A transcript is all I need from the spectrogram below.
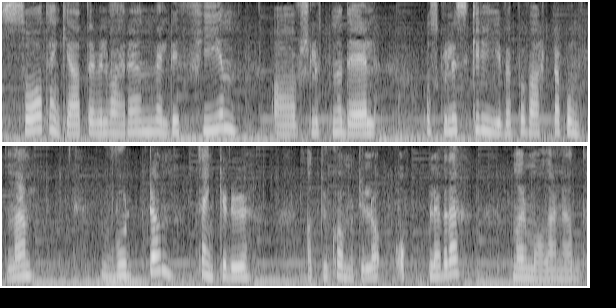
så tenker jeg at det vil være en veldig fin avsluttende del å skulle skrive på hvert av punktene hvordan tenker du at du kommer til å oppleve det når målet er nådd.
